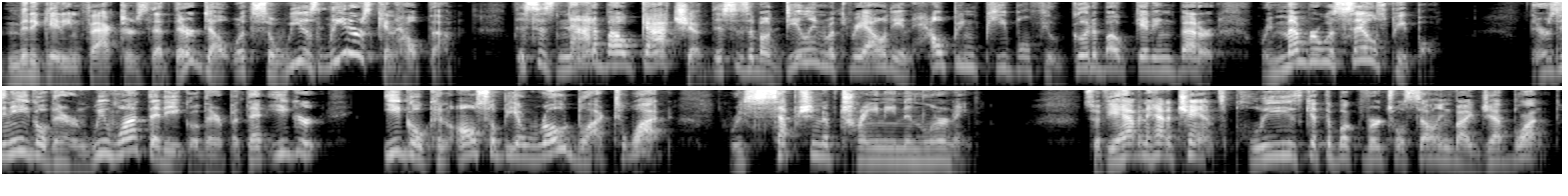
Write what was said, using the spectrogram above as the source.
mitigating factors that they're dealt with so we as leaders can help them. This is not about gotcha. This is about dealing with reality and helping people feel good about getting better. Remember with salespeople, there's an ego there and we want that ego there, but that eager ego can also be a roadblock to what? Reception of training and learning. So if you haven't had a chance, please get the book Virtual Selling by Jeb Blount.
